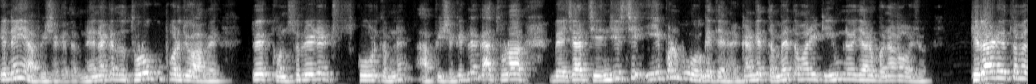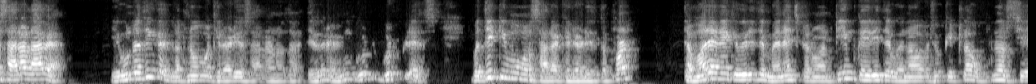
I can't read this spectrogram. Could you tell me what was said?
એ નહીં આપી શકે તમને. એના કરતાં થોડુંક ઉપર જો આવે, તો એક કોન્સોલિડેટ સ્કોર તમને આપી શકે. એટલે આ થોડા બે ચાર ચેન્જીસ છે, એ પણ બહુ અગત્યના કારણ કે તમે તમારી ટીમને જ્યારે બનાવો છો, ખેલાડીઓ તમે સારા લાવ્યા. એવું નથી કે લખનૌમાં ખેલાડીઓ સારા નહોતા. They were having good good players બધી ટીમોમાં સારા ખેલાડીઓ હતા. પણ તમારે એને કેવી રીતે મેનેજ કરવાની? ટીમ કઈ રીતે બનાવો છો? કેટલા ઓપનર્સ છે?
